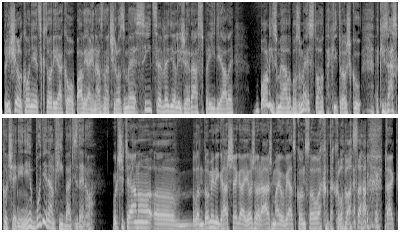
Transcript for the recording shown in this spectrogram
Prišiel koniec, ktorý, ako Pali aj naznačil, sme síce vedeli, že raz príde, ale boli sme, alebo sme z toho taký trošku taký zaskočení, nie? Bude nám chýbať Zdeno. Určite áno, uh, len Dominik Hašek a Jožo Ráž majú viac koncov ako tá klobasa, tak,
